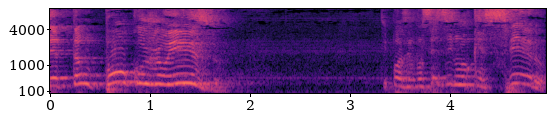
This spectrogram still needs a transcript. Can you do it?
ter tão pouco juízo? Tipo assim, vocês enlouqueceram.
